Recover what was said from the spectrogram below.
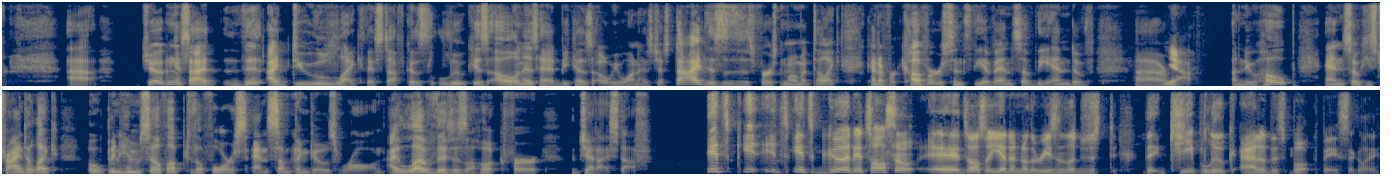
uh, joking aside, this I do like this stuff because Luke is all in his head because Obi Wan has just died. This is his first moment to like kind of recover since the events of the end of uh, yeah a New Hope, and so he's trying to like open himself up to the Force, and something goes wrong. I love this as a hook for Jedi stuff. It's it, it's it's good. It's also it's also yet another reason to just that keep Luke out of this book, basically.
